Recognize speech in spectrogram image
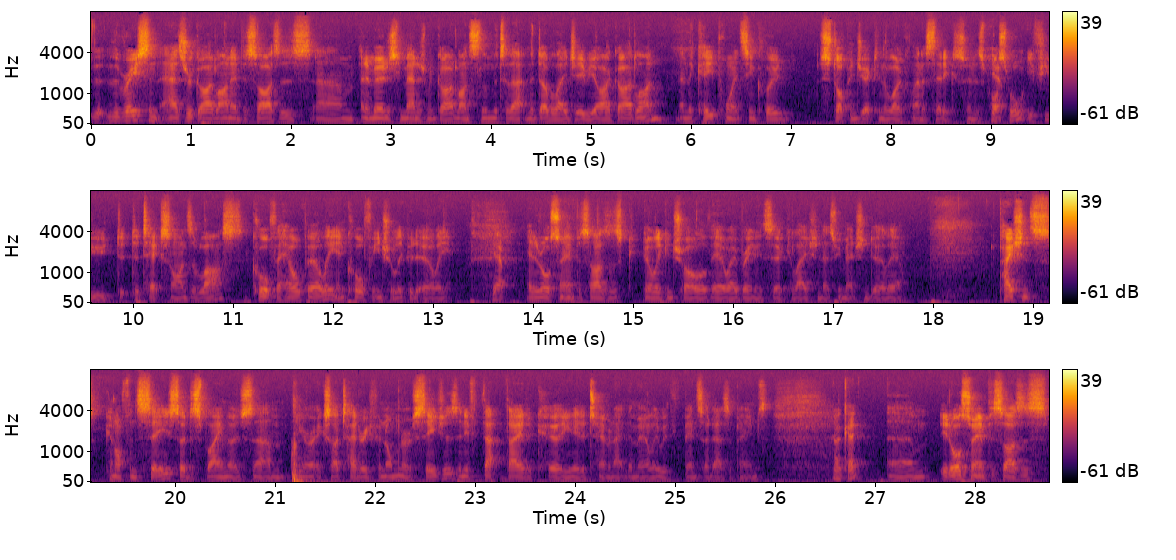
the, the recent ASRA guideline emphasises um, an emergency management guideline similar to that in the AAGBI guideline, and the key points include stop injecting the local anaesthetic as soon as possible if you d- detect signs of LAST. Call for help early and call for intralipid early. Yep. And it also emphasises early control of airway breathing circulation, as we mentioned earlier. Patients can often seize, so displaying those um, neuroexcitatory phenomena of seizures, and if that they occur, you need to terminate them early with benzodiazepines. Okay. Um, it also emphasises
